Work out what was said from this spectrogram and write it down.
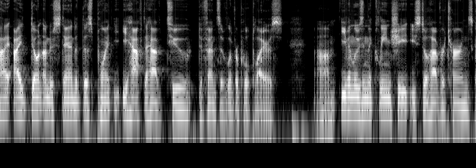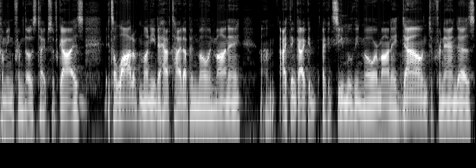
I I don't understand at this point. You have to have two defensive Liverpool players. Um, even losing the clean sheet, you still have returns coming from those types of guys. It's a lot of money to have tied up in Mo and Mane. Um, I think I could I could see moving Mo or Mane down to Fernandes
